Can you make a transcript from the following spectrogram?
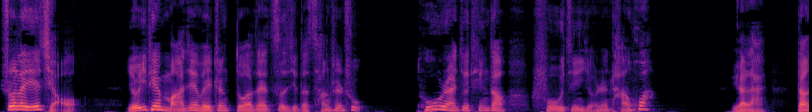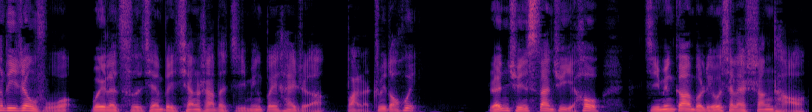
说来也巧，有一天马建伟正躲在自己的藏身处，突然就听到附近有人谈话。原来当地政府为了此前被枪杀的几名被害者办了追悼会，人群散去以后，几名干部留下来商讨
